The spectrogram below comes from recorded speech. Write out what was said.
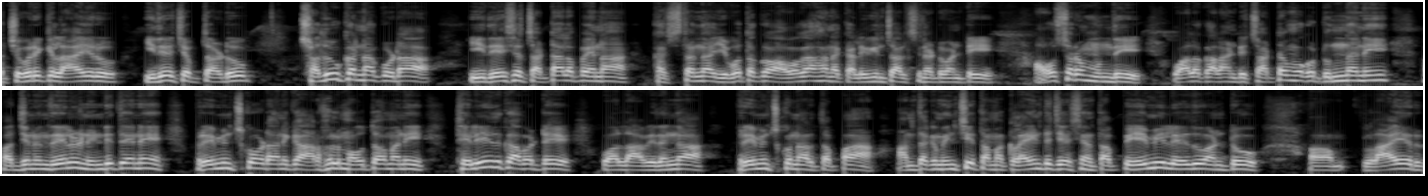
చివరికి లాయరు ఇదే చెప్తాడు. చదువు కన్నా కూడా ఈ దేశ చట్టాలపైన ఖచ్చితంగా యువతకు అవగాహన కలిగించాల్సినటువంటి అవసరం ఉంది. వాళ్ళకు అలాంటి చట్టం ఒకటి ఉందని పద్దెనిమిది ఏళ్ళు నిండితేనే ప్రేమించుకోవడానికి అర్హులం అవుతామని తెలియదు కాబట్టే వాళ్ళు ఆ విధంగా ప్రేమించుకున్నారు తప్ప అంతకుమించి తమ క్లయింట్ చేసిన తప్పు ఏమీ లేదు అంటూ లాయర్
